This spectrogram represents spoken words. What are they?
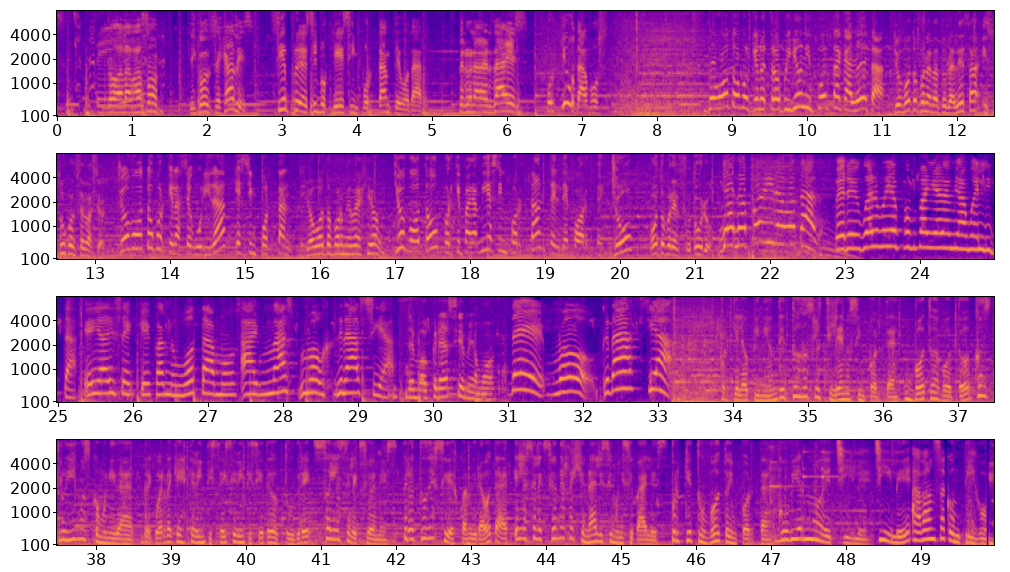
Sí. Toda la razón. Y concejales. Siempre decimos que es importante votar. Pero la verdad es, ¿por qué votamos? Yo voto porque nuestra opinión importa caleta. Yo voto por la naturaleza y su conservación. Yo voto porque la seguridad es importante. Yo voto por mi región. Yo voto porque para mí es importante el deporte. Yo voto por el futuro. Ya no puedo ir a votar, pero igual voy a acompañar a mi abuelita. Ella dice que cuando votamos hay más democracia. Democracia, mi amor. Democracia. Porque la opinión de todos los chilenos importa. Voto a voto, construimos comunidad. Recuerda que este 26 y 27 de octubre son las elecciones, pero tú decides cuándo ir a votar en las elecciones regionales y municipales, porque tu voto importa. Gobierno de Chile. Chile avanza contigo.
